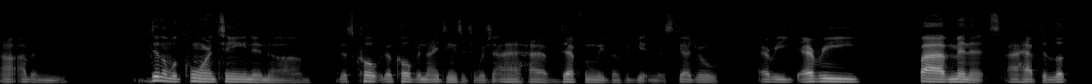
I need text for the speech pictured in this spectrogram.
I, have been dealing with quarantine and um, this co- the COVID nineteen situation. I have definitely been forgetting the schedule. Every every five minutes, I have to look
